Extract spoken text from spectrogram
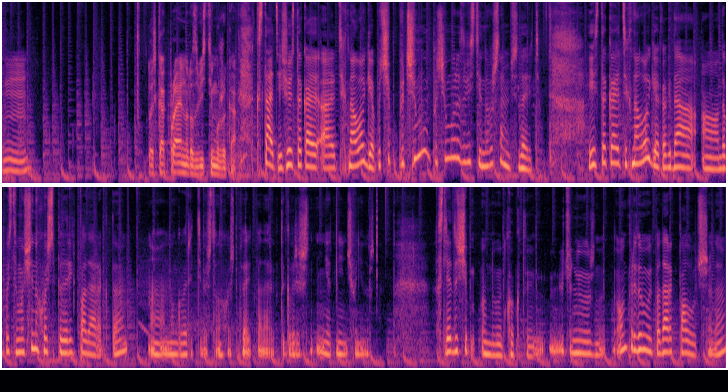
М. То есть как правильно развести мужика. Кстати, еще есть такая а, технология. Почему, почему, почему развести? Ну вы же сами все дарите. Есть такая технология, когда, а, допустим, мужчина хочет подарить подарок, да? А, ну, говорит тебе, что он хочет подарить подарок. Ты говоришь, нет, мне ничего не нужно. Следующий, он думает, как ты, ничего не нужно. Он придумывает подарок получше, да?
